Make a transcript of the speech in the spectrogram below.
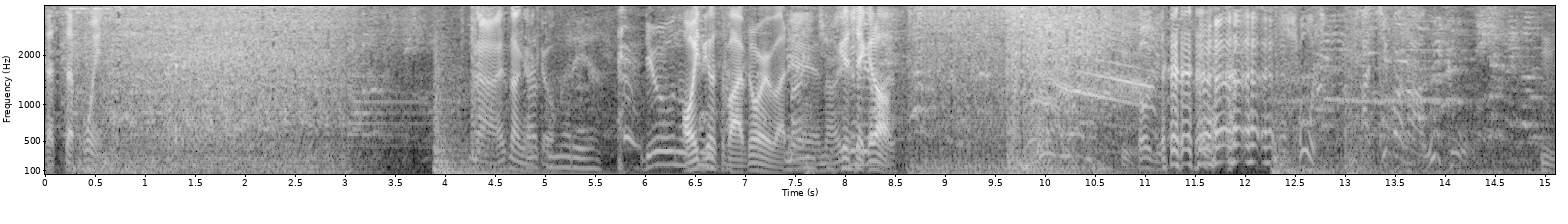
that's that point. Nah, it's not gonna kill. Oh, he's gonna survive. Don't worry about it. Yeah, yeah, no, he's he's gonna gonna shake it off. Told you. 勝 hmm.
